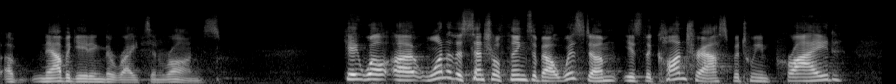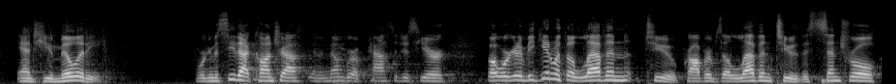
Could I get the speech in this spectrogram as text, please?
of navigating the rights and wrongs. Okay, well, uh, one of the central things about wisdom is the contrast between pride and humility. We're going to see that contrast in a number of passages here, but we're going to begin with 11.2, Proverbs 11.2, the central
